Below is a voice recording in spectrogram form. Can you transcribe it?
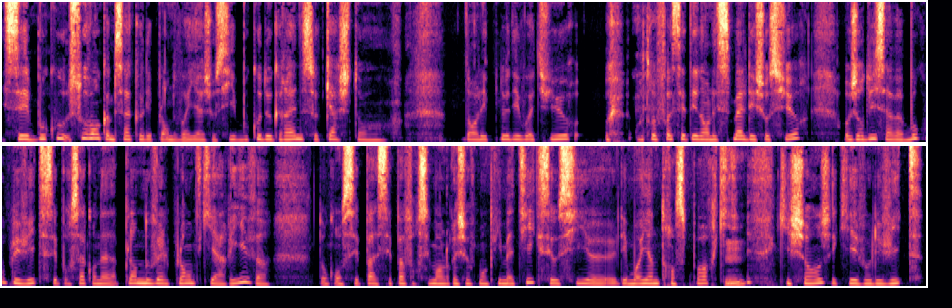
C'est beaucoup, souvent comme ça que les plantes voyagent aussi. Beaucoup de graines se cachent dans, dans les pneus des voitures. Autrefois, c'était dans les semelles des chaussures. Aujourd'hui, ça va beaucoup plus vite. C'est pour ça qu'on a plein de nouvelles plantes qui arrivent. Donc, on ne sait pas, c'est pas forcément le réchauffement climatique, c'est aussi euh, les moyens de transport qui, mmh. qui changent et qui évoluent vite.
